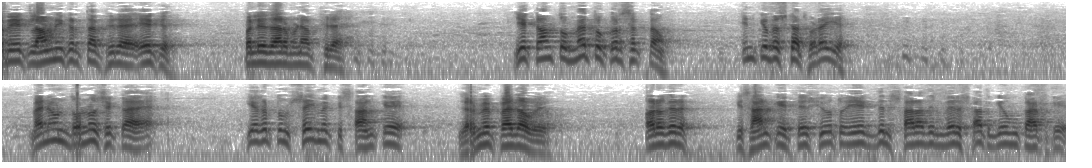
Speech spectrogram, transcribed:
अब एक लावणी करता फिरा है, एक पल्लेदार बना फिरा है। ये काम तो मैं तो कर सकता हूँ। इनके बस का थोड़ा ही है। मैंने उन दोनों से कहा है कि अगर तुम सही में किसान के घर में पैदा हुए हो, और अगर किसान के हितेशी हो तो एक दिन, सारा दिन मेरे साथ गेहूँ काट के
